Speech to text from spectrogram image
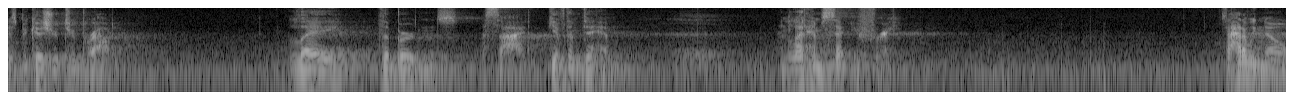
is because you're too proud. Lay the burdens aside, give them to Him, and let Him set you free. So, how do we know?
